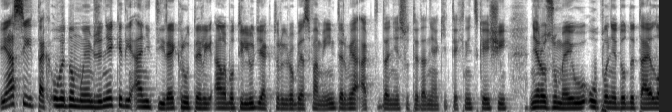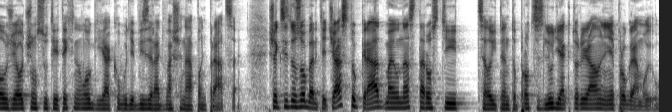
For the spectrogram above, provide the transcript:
ja si tak uvedomujem, že niekedy ani tí rekrúteri alebo tí ľudia, ktorí robia s vami intervia, ak teda nie sú teda nejakí technickejší, nerozumejú úplne do detajlov, že o čom sú tie technológie, ako bude vyzerať vaša náplň práce. Však si to zoberte, častokrát majú na na starosti celý tento proces ľudia, ktorí reálne neprogramujú.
